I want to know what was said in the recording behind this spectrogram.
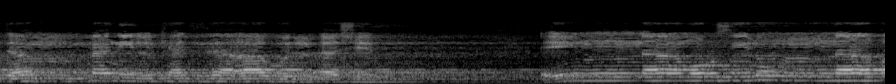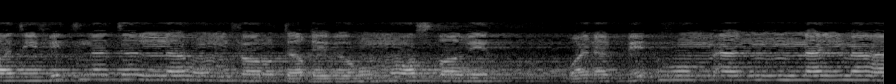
غدا من الكذاب الأشر إنا مرسل الناقة فتنة لهم فارتقبهم واصطبر ونبئهم أن الماء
